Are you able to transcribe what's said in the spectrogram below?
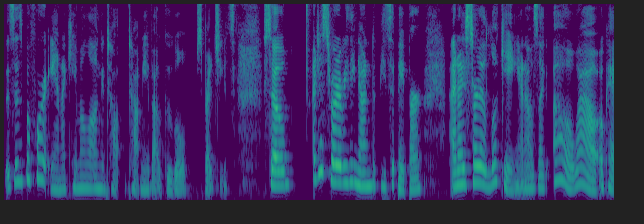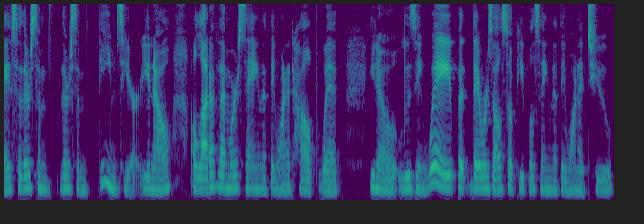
This is before Anna came along and ta- taught me about Google spreadsheets. So I just wrote everything down into a piece of paper and I started looking and I was like, "Oh, wow. Okay, so there's some there's some themes here, you know. A lot of them were saying that they wanted help with, you know, losing weight, but there was also people saying that they wanted to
